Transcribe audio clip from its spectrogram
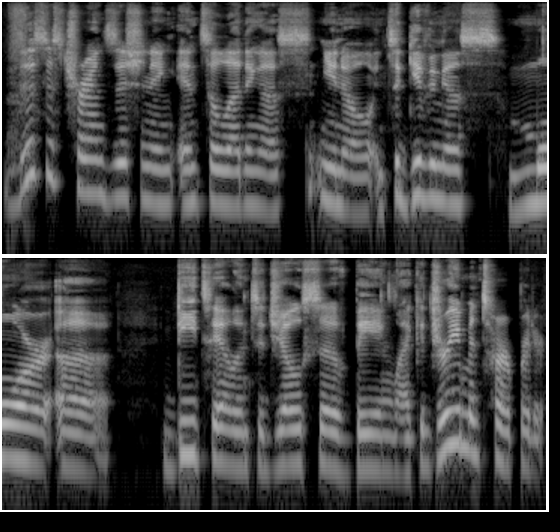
this is transitioning into letting us, you know, into giving us more uh detail into Joseph being like a dream interpreter.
